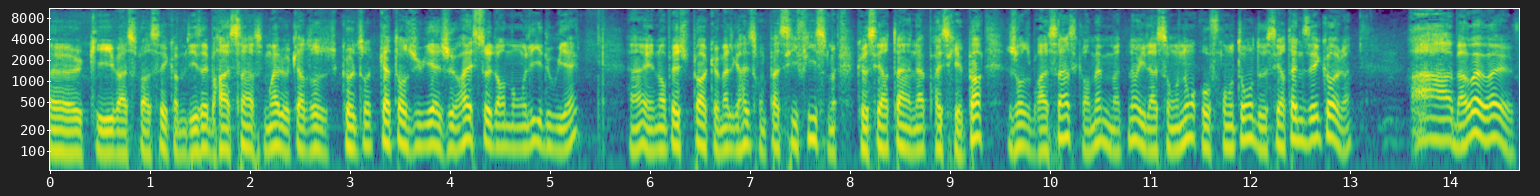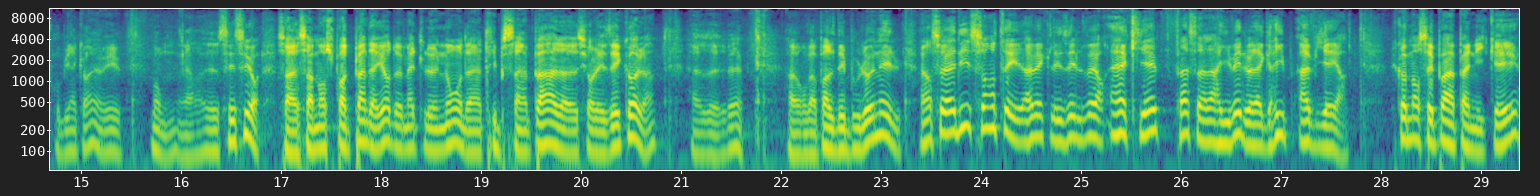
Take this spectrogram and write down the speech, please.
euh, qui va se passer, comme disait Brassin, moi, le 14, juillet, je reste dans mon lit douillet. Hein, et n'empêche pas que malgré son pacifisme que certains n'appréciaient pas, Georges Brassens, quand même, maintenant, il a son nom au fronton de certaines écoles. Hein. Ah bah ouais ouais, faut bien quand même. Bon, c'est sûr. Ça ça mange pas de pain d'ailleurs de mettre le nom d'un type sympa euh, sur les écoles. Hein. Euh, on va pas le déboulonner. Alors cela dit, santé avec les éleveurs inquiets face à l'arrivée de la grippe aviaire. Commencez pas à paniquer.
